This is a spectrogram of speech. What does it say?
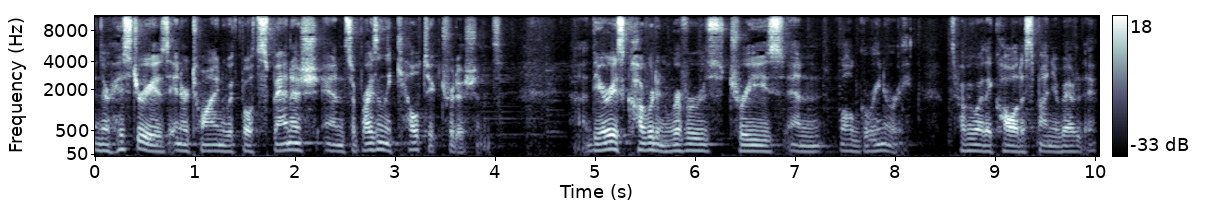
and their history is intertwined with both Spanish and surprisingly Celtic traditions. Uh, the area is covered in rivers, trees, and, well, greenery. That's probably why they call it España Verde.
